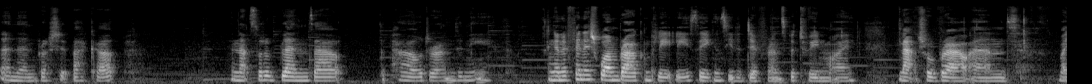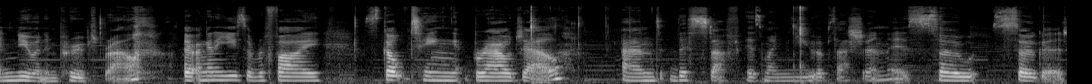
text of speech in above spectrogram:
and then brush it back up and that sort of blends out the powder underneath. I'm going to finish one brow completely so you can see the difference between my natural brow and my new and improved brow. so I'm going to use the Refy Sculpting Brow Gel and this stuff is my new obsession. It is so, so good.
